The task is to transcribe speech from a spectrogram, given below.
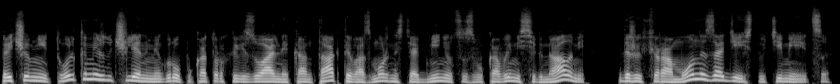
причем не только между членами групп, у которых и визуальные контакты, и возможность обмениваться звуковыми сигналами, и даже феромоны задействовать имеется,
